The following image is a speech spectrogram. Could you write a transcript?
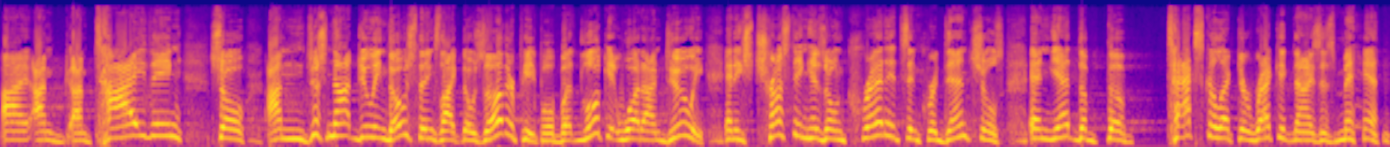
I, I'm, I'm tithing. So I'm just not doing those things like those other people, but look at what I'm doing. And he's trusting his own credits and credentials. And yet the, the tax collector recognizes, man,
